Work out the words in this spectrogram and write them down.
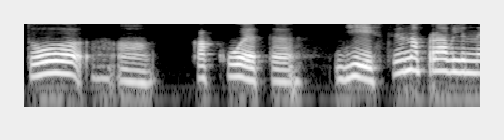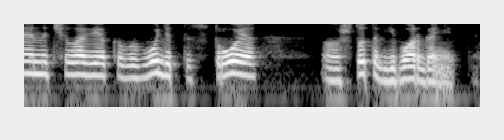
то э, какое-то действие, направленное на человека, выводит из строя э, что-то в его организме.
